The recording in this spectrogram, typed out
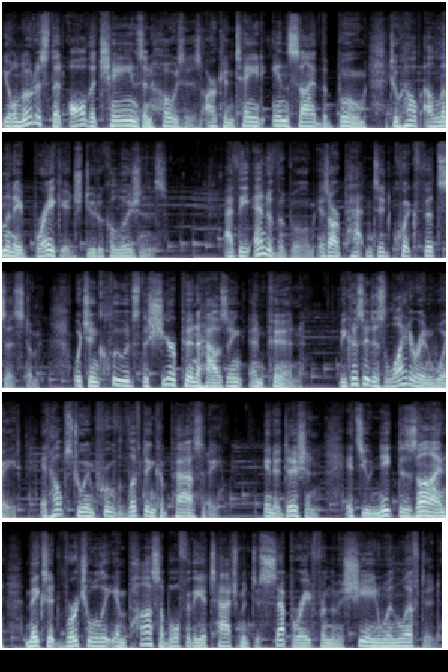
You'll notice that all the chains and hoses are contained inside the boom to help eliminate breakage due to collisions. At the end of the boom is our patented quick fit system, which includes the shear pin housing and pin. Because it is lighter in weight, it helps to improve lifting capacity. In addition, its unique design makes it virtually impossible for the attachment to separate from the machine when lifted.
